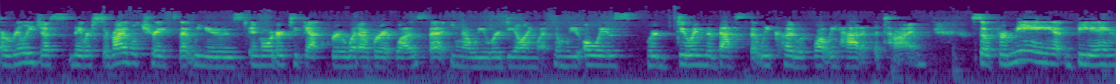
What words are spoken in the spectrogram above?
are really just, they were survival traits that we used in order to get through whatever it was that, you know, we were dealing with. And we always were doing the best that we could with what we had at the time. So for me, being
